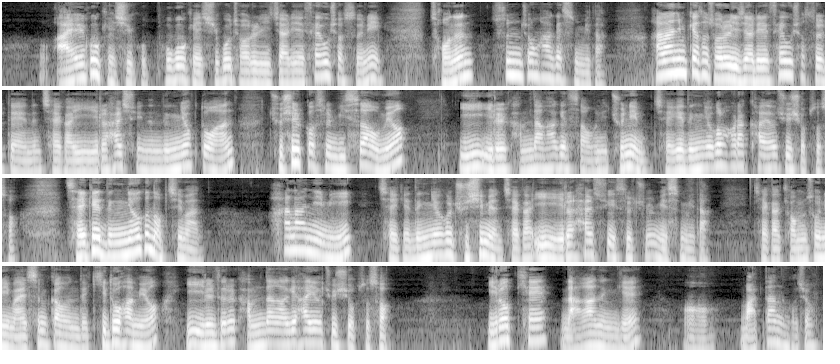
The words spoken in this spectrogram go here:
알고 계시고 보고 계시고 저를 이 자리에 세우셨으니 저는 순종하겠습니다. 하나님께서 저를 이 자리에 세우셨을 때에는 제가 이 일을 할 수 있는 능력 또한 주실 것을 믿사오며 이 일을 감당하겠사오니 주님 제게 능력을 허락하여 주시옵소서. 제게 능력은 없지만 하나님이 제게 능력을 주시면 제가 이 일을 할 수 있을 줄 믿습니다. 제가 겸손히 말씀 가운데 기도하며 이 일들을 감당하게 하여 주시옵소서. 이렇게 나가는 게 어, 맞다는 거죠.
